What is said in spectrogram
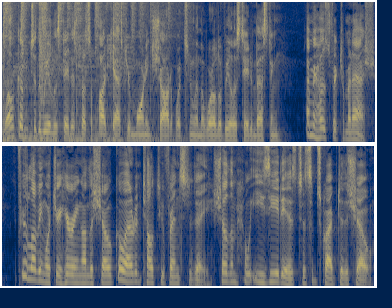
Welcome to the Real Estate Espresso Podcast, your morning shot of what's new in the world of real estate investing. I'm your host, Victor Menasce. If you're loving what you're hearing on the show, go out and tell two friends today. Show them how easy it is to subscribe to the show.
